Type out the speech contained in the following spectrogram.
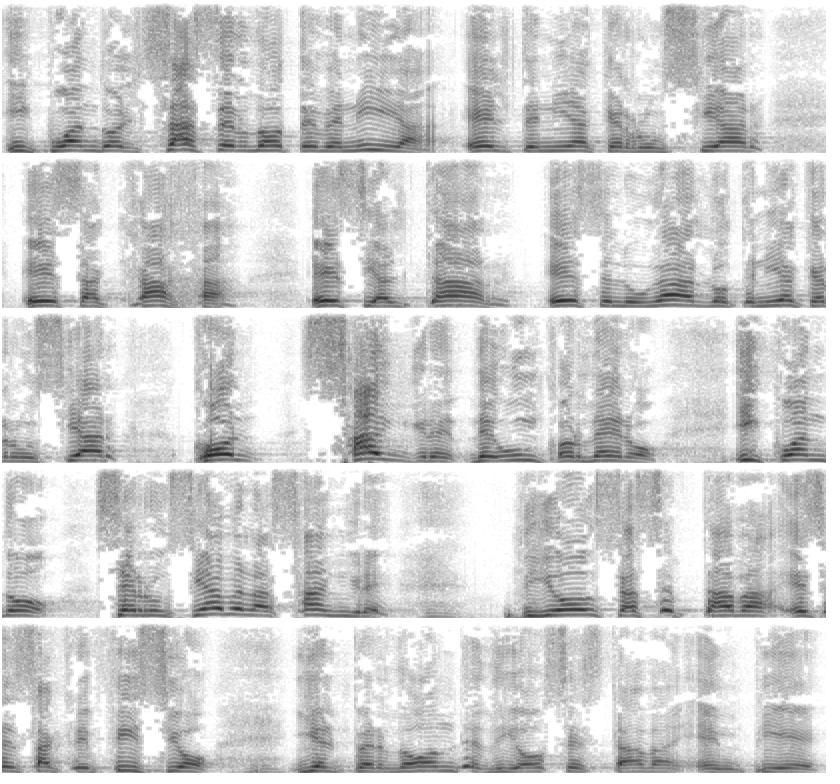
y cuando el sacerdote venía, él tenía que rociar esa caja, ese altar, ese lugar, lo tenía que rociar con sangre de un cordero. Y cuando se rociaba la sangre, Dios aceptaba ese sacrificio y el perdón de Dios estaba en pie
